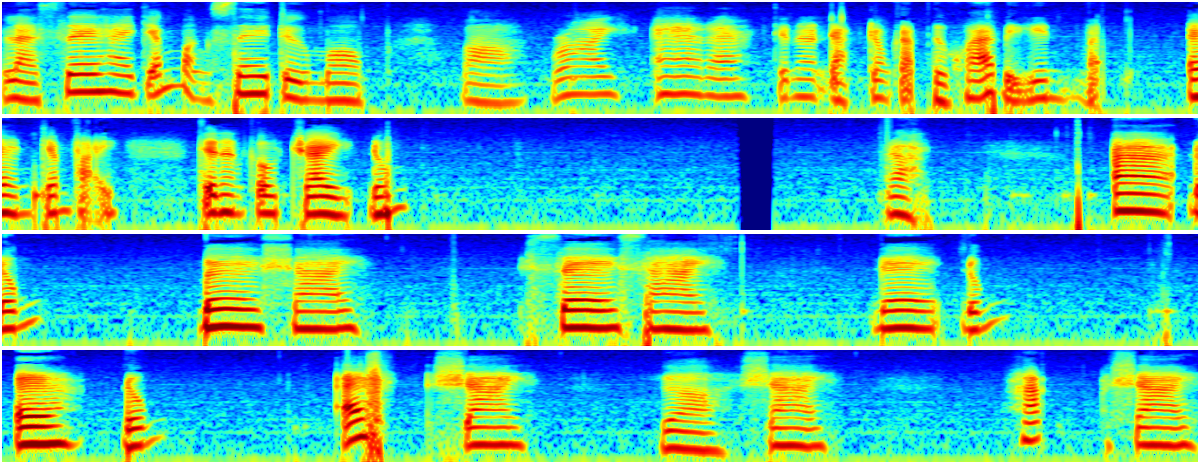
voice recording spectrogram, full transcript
là c hai chấm bằng c trừ một và write a ra. Cho nên đặt trong cặp từ khóa begin và end chấm phẩy. Cho nên câu J đúng. Rồi. A đúng. B sai C sai. D đúng. E đúng. F sai. G sai. H sai.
